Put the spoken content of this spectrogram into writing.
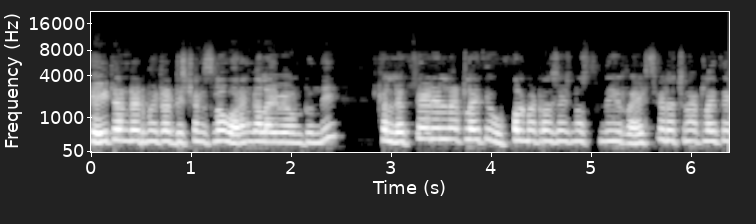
ఎయిట్ హండ్రెడ్ మీటర్ డిస్టెన్స్లో వరంగల్ హైవే ఉంటుంది. ఇక లెఫ్ట్ సైడ్ వెళ్ళినట్లయితే ఉప్పల్ మెట్రో స్టేషన్ వస్తుంది. రైట్ సైడ్ వచ్చినట్లయితే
